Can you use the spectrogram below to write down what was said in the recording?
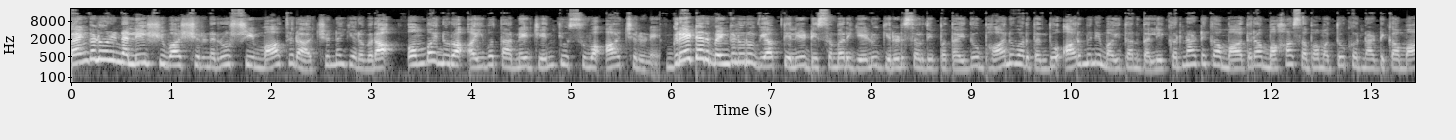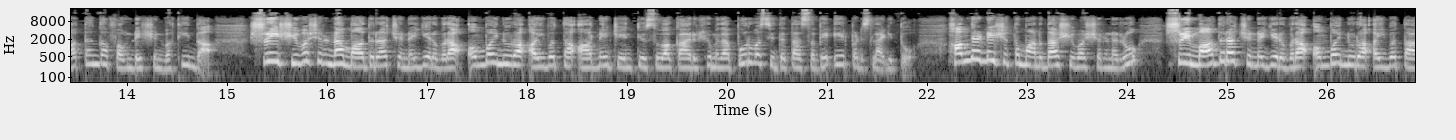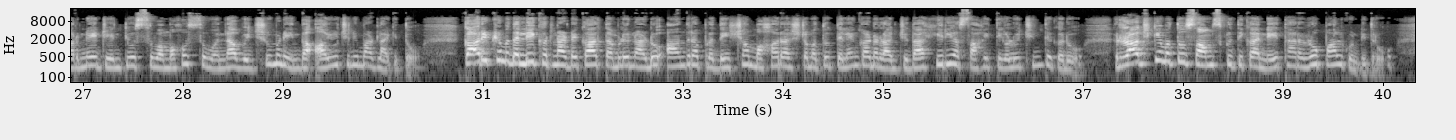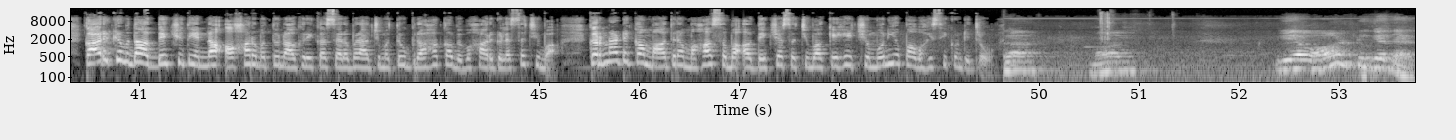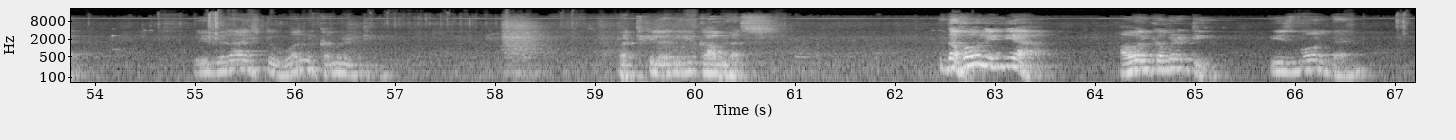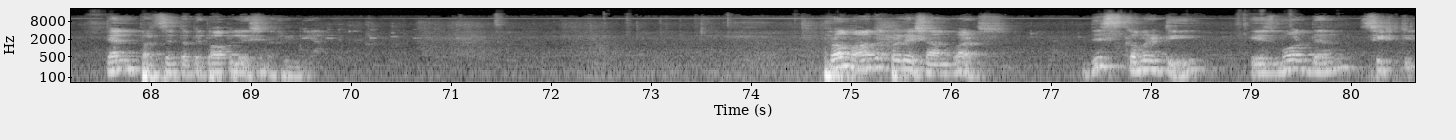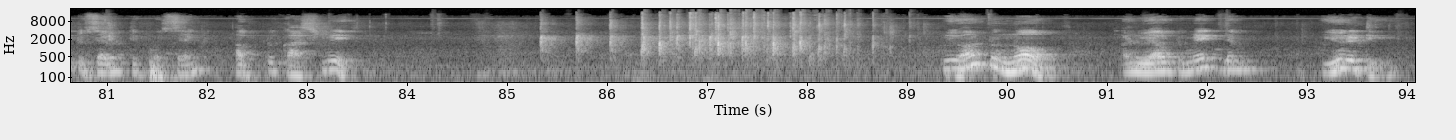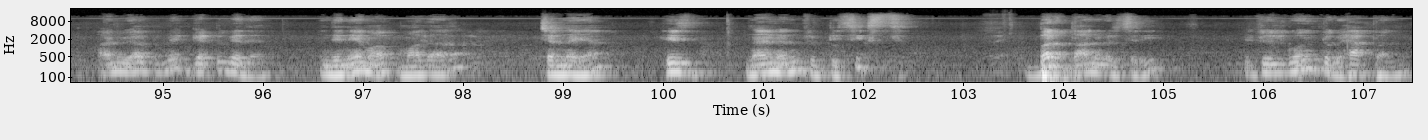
ಬೆಂಗಳೂರಿನಲ್ಲಿ ಶಿವಶರಣರು ಶ್ರೀ ಮಾತರ ಚೆನ್ನಯ್ಯರವರ ಒಂಬೈನೂರ ಐವತ್ತಾರನೇ ಜಯಂತ್ಯುತ್ಸವ ಆಚರಣೆ. ಗ್ರೇಟರ್ ಬೆಂಗಳೂರು ವ್ಯಾಪ್ತಿಯಲ್ಲಿ ಡಿಸೆಂಬರ್ ಏಳು, ಎರಡು ಸಾವಿರದ ಇಪ್ಪತ್ತೈದು ಭಾನುವಾರದಂದು ಅರಮನೆ ಮೈದಾನದಲ್ಲಿ ಕರ್ನಾಟಕ ಮಾದರ ಮಹಾಸಭಾ ಮತ್ತು ಕರ್ನಾಟಕ ಮಾತಂಗ ಫೌಂಡೇಶನ್ ವತಿಯಿಂದ ಶ್ರೀ ಶಿವಶರಣ ಮಾದರ ಚೆನ್ನಯ್ಯರವರ ಒಂಬೈನೂರ ಐವತ್ತ ಆರನೇ ಜಯಂತ್ಯುತ್ಸವ ಕಾರ್ಯಕ್ರಮದ ಪೂರ್ವ ಸಿದ್ಧತಾ ಸಭೆ ಏರ್ಪಡಿಸಲಾಗಿತ್ತು. ಹನ್ನೆರಡನೇ ಶತಮಾನದ ಶಿವಶರಣರು ಶ್ರೀ ಮಾದರ ಚೆನ್ನಯ್ಯರವರ ಒಂಬೈನೂರ ಐವತ್ತಾರನೇ ಜಯಂತ್ಯುತ್ಸವ ಮಹೋತ್ಸವವನ್ನು ವಿಜೃಂಭಣೆಯಿಂದ ಆಯೋಜನೆ ಮಾಡಲಾಗಿತ್ತು. ಕಾರ್ಯಕ್ರಮದಲ್ಲಿ ಕರ್ನಾಟಕ ತಮಿಳುನಾಡು ಆಂಧ್ರ ಪ್ರದೇಶ ಮಹಾರಾಷ್ಟ್ರ ಮತ್ತು ತೆಲಂಗಾಣ ರಾಜ್ಯದ ಹಿರಿಯ ಸಾಹಿತಿಗಳು ಚಿಂತಕರು ರಾಜಕೀಯ ಮತ್ತು ಸಾಂಸ್ಕೃತಿಕ ನೇತಾರರು ಪಾಲ್ಗೊಂಡಿದ್ದರು. ಕಾರ್ಯಕ್ರಮದ ಅಧ್ಯಕ್ಷತೆಯನ್ನ ಆಹಾರ ಮತ್ತು ನಾಗರಿಕ ಸರಬರಾಜು ಮತ್ತು ಗ್ರಾಹಕ ವ್ಯವಹಾರಗಳ ಸಚಿವ ಕರ್ನಾಟಕ ಮಾದರ ಮಹಾಸಭಾ ಅಧ್ಯಕ್ಷ ಸಚಿವ ಕೆಎಚ್ ಮುನಿಯಪ್ಪ ವಹಿಸಿಕೊಂಡಿದ್ದರು. We have all together. We belong to one community, particularly Kablas. The whole India, our community is more than 10% of the population of India. From Andhra Pradesh onwards, this community is more than 60 to 70 percent up to Kashmir. We want to know and we have to make them unity and we have to make get together in the name of Madara Chennaya, his 956th birth anniversary. It will going to happen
